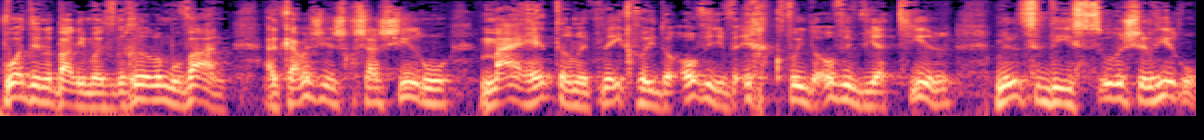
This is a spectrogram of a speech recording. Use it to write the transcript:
והוא הדין לבעל אימו, זה לא מובן, עד כמה שיש חשש הירו, מה ההתר מפני כבוי דוביב, ואיך כבוי דוביב יתיר מלצדי איסור של הירו.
